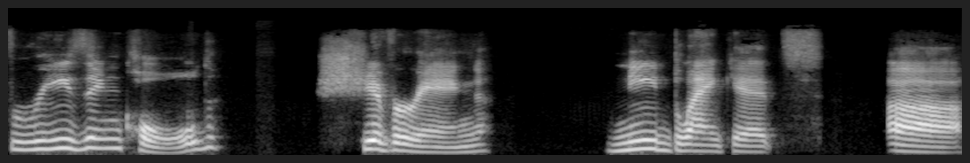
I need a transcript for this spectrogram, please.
freezing cold shivering need blankets uh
